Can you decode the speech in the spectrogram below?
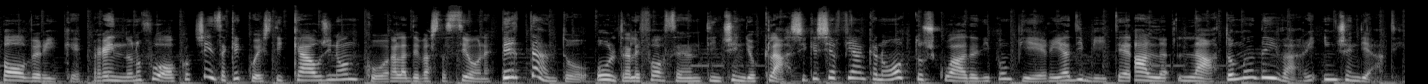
poveri che prendono fuoco senza che questi causino ancora la devastazione. Pertanto, oltre alle forze antincendio classiche, si affiancano otto squadre di pompieri adibite all'atom dei vari incendiati.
